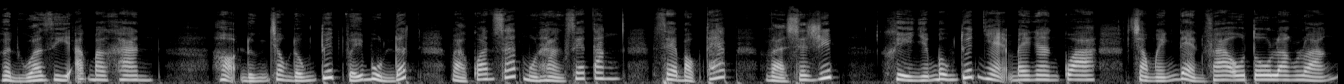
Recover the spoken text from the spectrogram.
gần Wazi Akbar Khan. Họ đứng trong đống tuyết với bùn đất và quan sát một hàng xe tăng, xe bọc thép và xe jeep khi những bông tuyết nhẹ bay ngang qua trong ánh đèn pha ô tô loang loáng.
